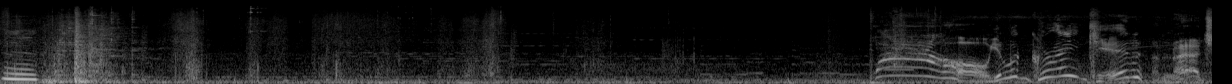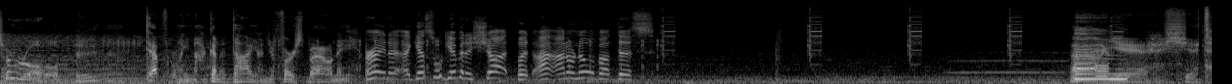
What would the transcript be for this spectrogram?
hmm. Great, kid. Natural. Definitely not gonna die on your first bounty. All right, I, I guess we'll give it a shot, but I, I don't know about this. Ah, Um, yeah, shit.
